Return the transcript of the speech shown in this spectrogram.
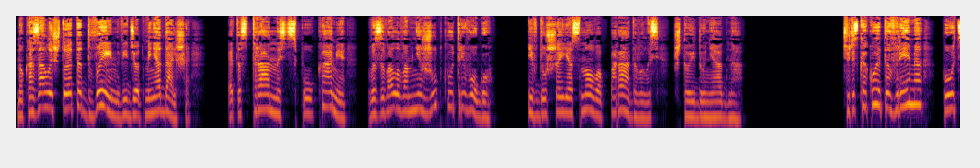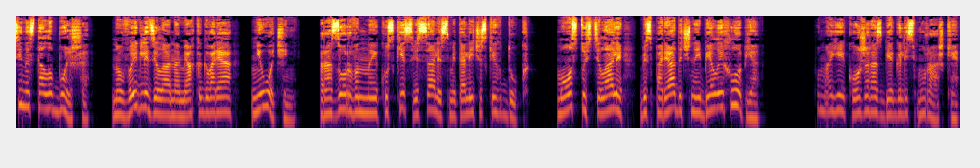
но казалось, что это Двейн ведет меня дальше. Эта странность с пауками вызывала во мне жуткую тревогу, и в душе я снова порадовалась, что иду не одна. Через какое-то время паутины стало больше, но выглядела она, мягко говоря, не очень. Разорванные куски свисали с металлических дуг. Мост устилали беспорядочные белые хлопья. По моей коже разбегались мурашки,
